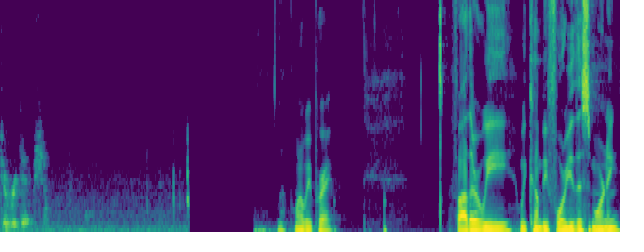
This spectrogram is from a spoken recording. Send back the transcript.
to redemption. Why don't we pray? Father, we, we come before you this morning,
